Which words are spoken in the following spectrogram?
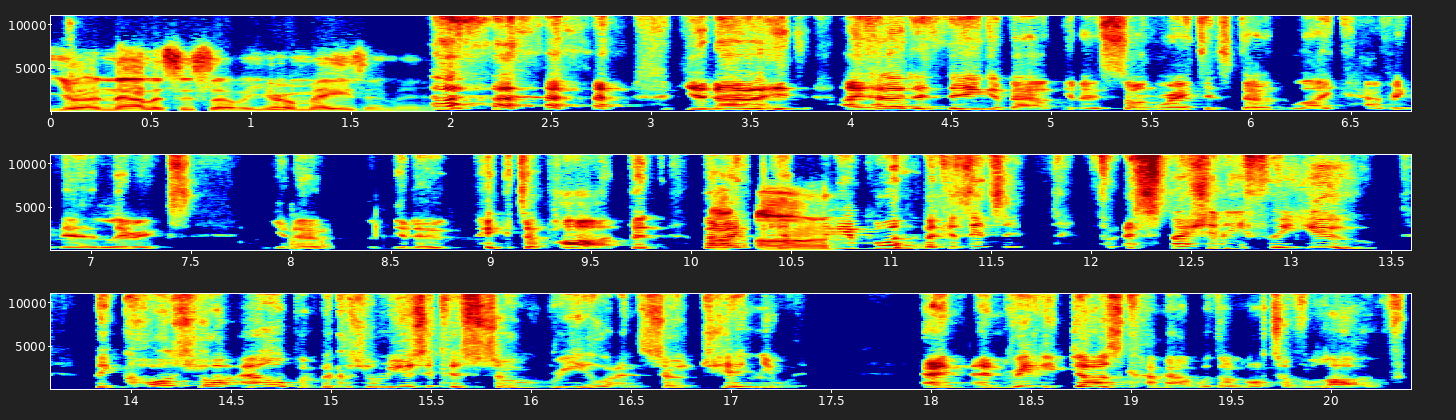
your analysis of it. You're amazing, man. you know, it. I heard a thing about you know songwriters don't like having their lyrics you know, you know, picked apart. But but uh, I, it's really important because it's especially for you because your album, because your music is so real and so genuine, and and really does come out with a lot of love.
